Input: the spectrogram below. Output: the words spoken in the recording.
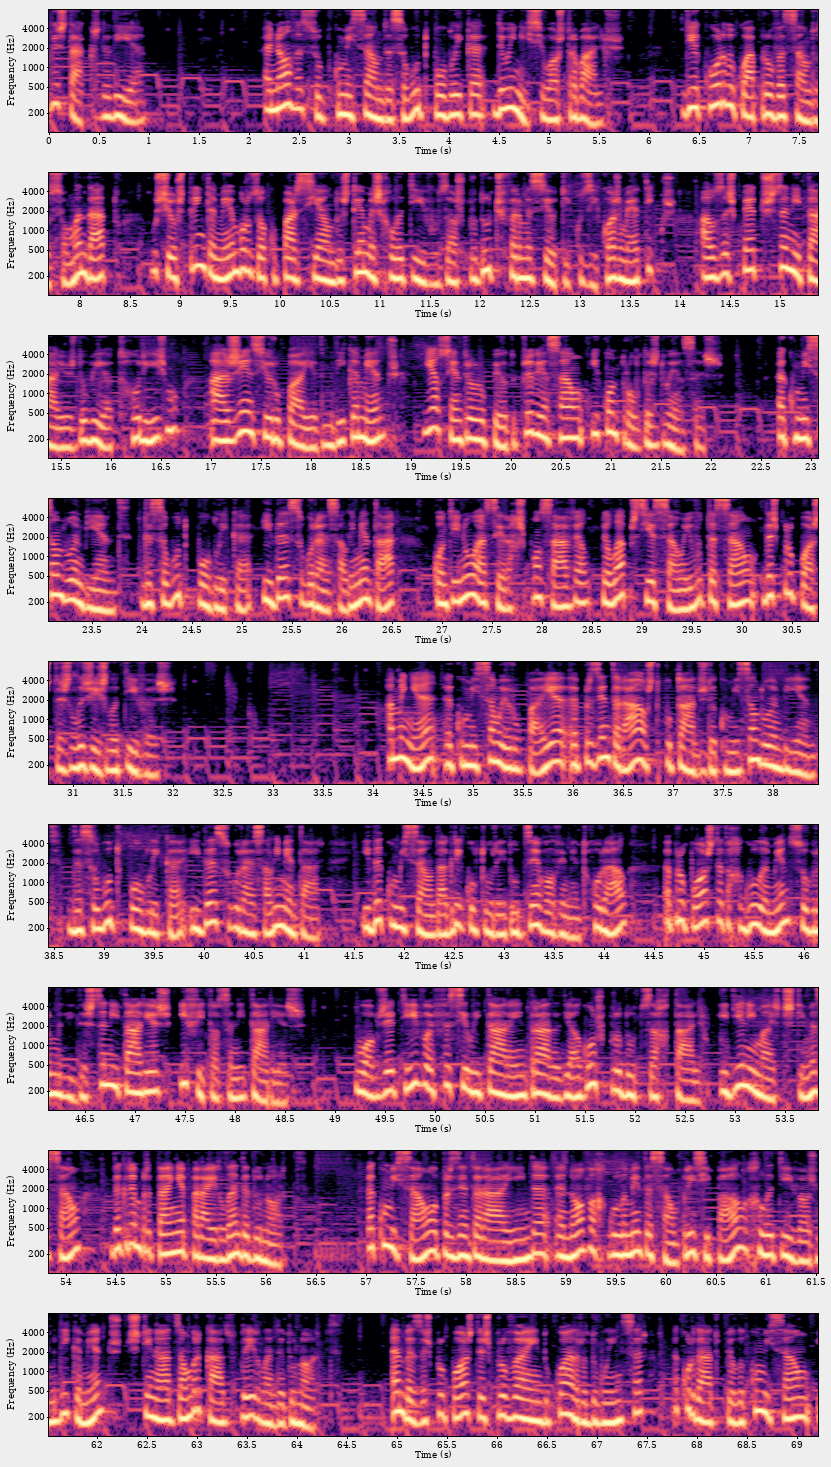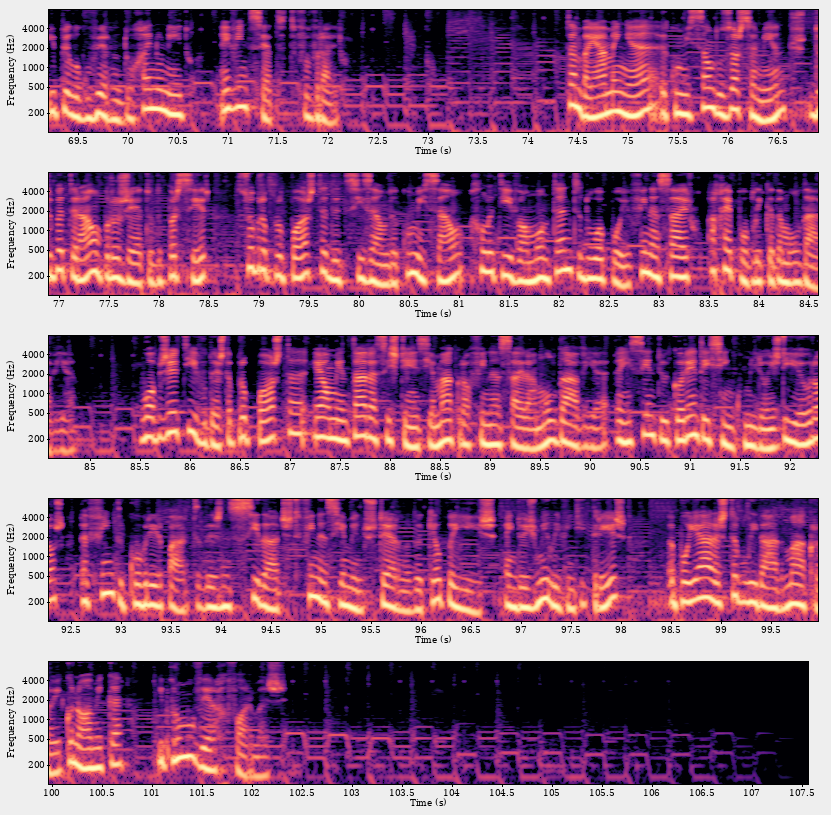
Destaques do dia. A nova Subcomissão da Saúde Pública deu início aos trabalhos. De acordo com a aprovação do seu mandato, os seus 30 membros ocupar-se-ão dos temas relativos aos produtos farmacêuticos e cosméticos, aos aspectos sanitários do bioterrorismo, à Agência Europeia de Medicamentos e ao Centro Europeu de Prevenção e Controlo das Doenças. A Comissão do Ambiente, da Saúde Pública e da Segurança Alimentar continua a ser responsável pela apreciação e votação das propostas legislativas. Amanhã, a Comissão Europeia apresentará aos deputados da Comissão do Ambiente, da Saúde Pública e da Segurança Alimentar e da Comissão da Agricultura e do Desenvolvimento Rural a proposta de regulamento sobre medidas sanitárias e fitossanitárias. O objetivo é facilitar a entrada de alguns produtos a retalho e de animais de estimação da Grã-Bretanha para a Irlanda do Norte. A Comissão apresentará ainda a nova regulamentação principal relativa aos medicamentos destinados ao mercado da Irlanda do Norte. Ambas as propostas provêm do quadro de Windsor, acordado pela Comissão e pelo Governo do Reino Unido em 27 de fevereiro. Também amanhã, a Comissão dos Orçamentos debaterá um projeto de parecer sobre a proposta de decisão da Comissão relativa ao montante do apoio financeiro à República da Moldávia. O objetivo desta proposta é aumentar a assistência macrofinanceira à Moldávia em 145 milhões de euros, a fim de cobrir parte das necessidades de financiamento externo daquele país em 2023, apoiar a estabilidade macroeconómica e promover reformas.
